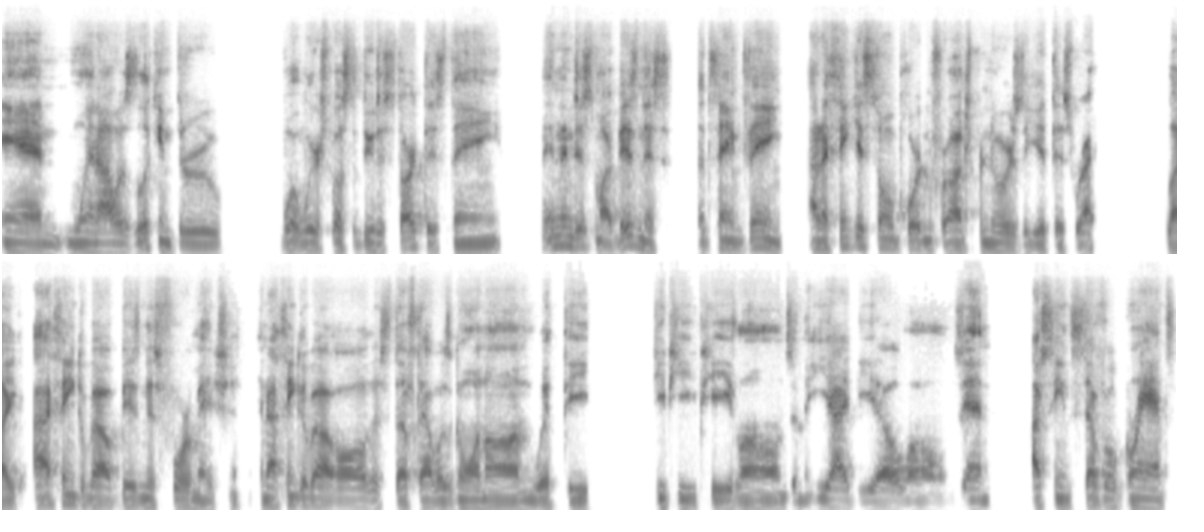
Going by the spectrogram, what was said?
And when I was looking through what we were supposed to do to start this thing, and then just my business, the same thing. And I think it's so important for entrepreneurs to get this right. Like I think about business formation and I think about all the stuff that was going on with the PPP loans and the EIDL loans. And I've seen several grants.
